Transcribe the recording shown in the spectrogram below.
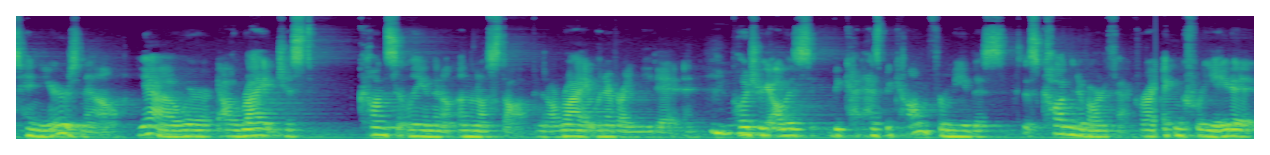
10 years now. Yeah, where I'll write just constantly and then I'll, and then I'll stop and then I'll write whenever I need it. And Mhm. poetry always beca- has become for me this this cognitive artifact right i can create it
